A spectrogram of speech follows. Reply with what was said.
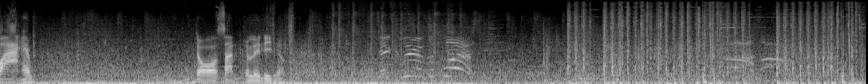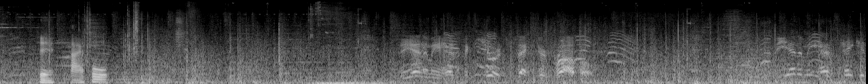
ว้าวจอสั่นกันเลยทีเดียว Stay clear of the blast! โอเคตายคู่ The enemy has secured Sector Bravo. The enemy has taken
